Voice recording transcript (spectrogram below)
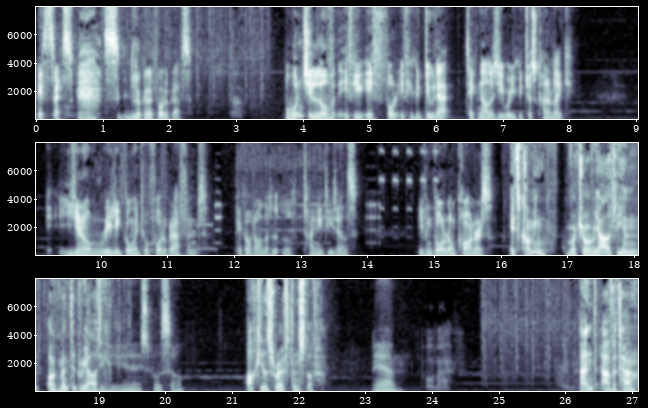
he starts s- looking at photographs. But wouldn't you love if you if if you could do that technology where you could just kind of like, you know, really go into a photograph and pick out all the little tiny details, even go around corners. It's coming. Virtual reality and augmented reality. Yeah, I suppose so. Oculus Rift and stuff. Yeah, And Avatar.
